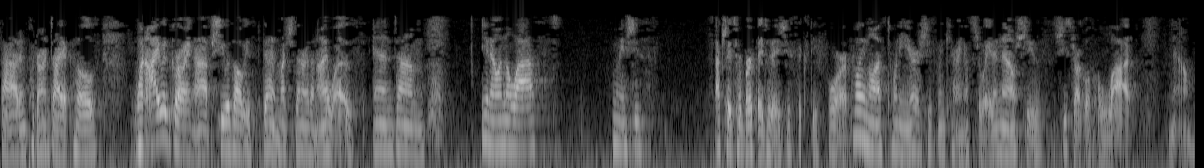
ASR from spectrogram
fat and put her on diet pills. When I was growing up, she was always thin, much thinner than I was. And, um, you know, in the last, I mean, she's actually it's her birthday today. She's 64. Probably in the last 20 years, she's been carrying extra weight, and now she's she struggles a lot now.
